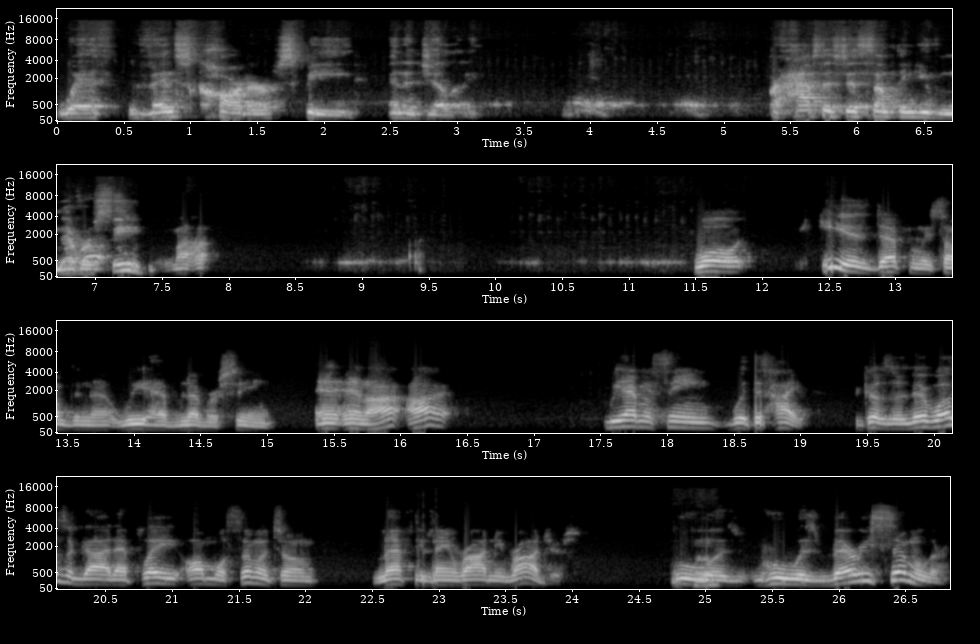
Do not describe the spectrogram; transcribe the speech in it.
with Vince Carter speed and agility? Perhaps it's just something you've never seen. Well, he is definitely something that we have never seen, and, and I, I, we haven't seen with this height because there was a guy that played almost similar to him, lefty named Rodney Rogers, who mm-hmm. was who was very similar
